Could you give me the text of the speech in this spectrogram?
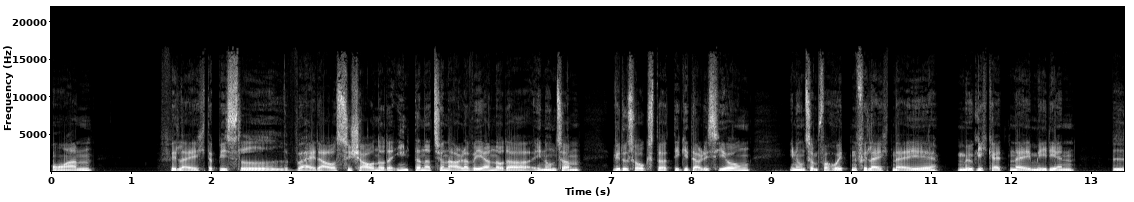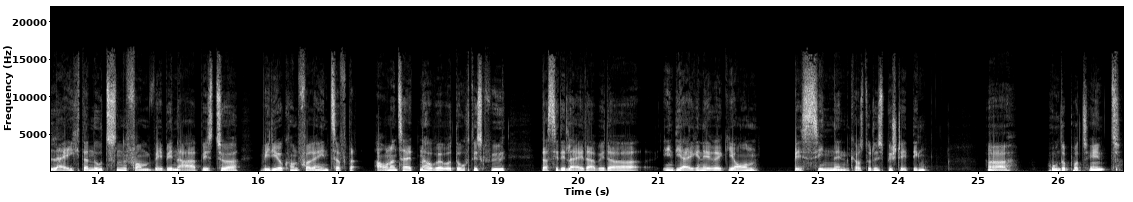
einen vielleicht ein bisschen weiter ausschauen oder internationaler werden oder in unserem, wie du sagst, der Digitalisierung, in unserem Verhalten vielleicht neue Möglichkeiten, neue Medien leichter nutzen, vom Webinar bis zur Videokonferenz. Auf der anderen Seite habe ich aber doch das Gefühl, dass sie die Leute auch wieder in die eigene Region besinnen. Kannst du das bestätigen? Uh, 100 Prozent.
